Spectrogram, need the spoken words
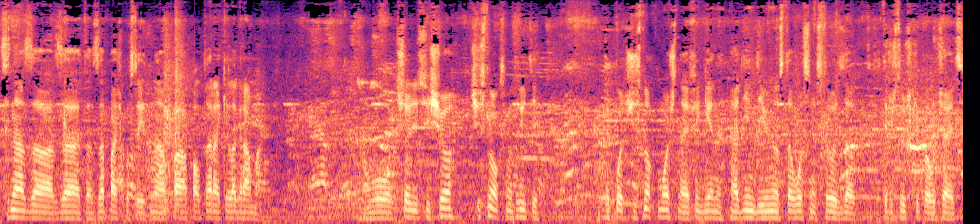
Цена за, за, это, за пачку стоит на по полтора килограмма. Вот, что здесь еще? Чеснок, смотрите. Такой чеснок мощный, офигенный. 1,98 стоит за вот три штучки получается.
